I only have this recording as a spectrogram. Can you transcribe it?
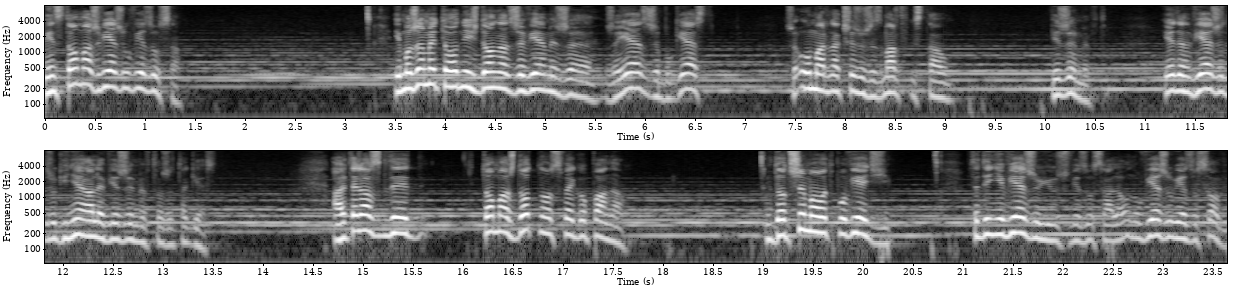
Więc Tomasz wierzył w Jezusa. I możemy to odnieść do nas, że wiemy, że, że jest, że Bóg jest, że umarł na krzyżu, że zmartwychwstał. Wierzymy w to. Jeden wierzy, drugi nie, ale wierzymy w to, że tak jest. Ale teraz, gdy Tomasz dotknął swojego Pana, gdy otrzymał odpowiedzi, wtedy nie wierzył już w Jezusa, ale on uwierzył Jezusowi.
